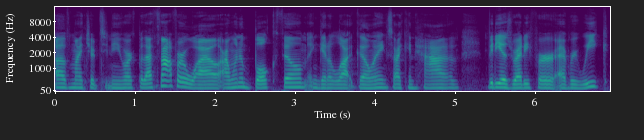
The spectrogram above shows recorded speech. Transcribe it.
of my trip to New York, but that's not for a while. I want to bulk film and get a lot going so I can have videos ready for every week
